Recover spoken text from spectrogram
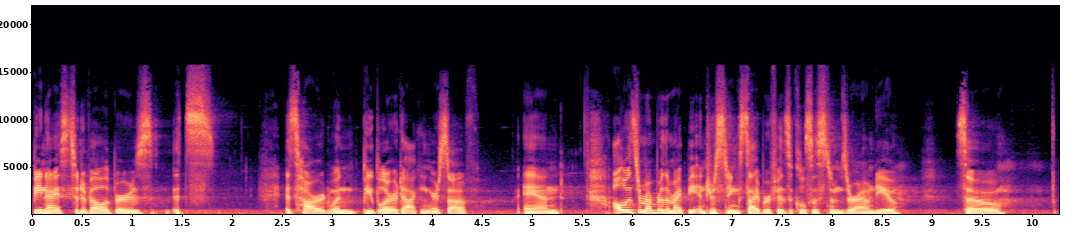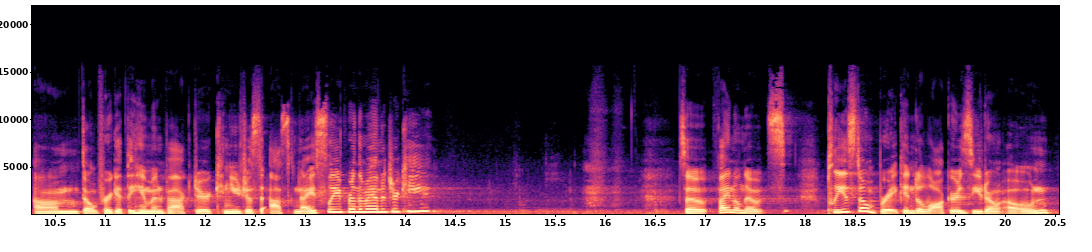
be nice to developers. It's, it's hard when people are attacking your stuff. And always remember there might be interesting cyber physical systems around you. So um, don't forget the human factor. Can you just ask nicely for the manager key? So final notes, please don't break into lockers you don't own.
